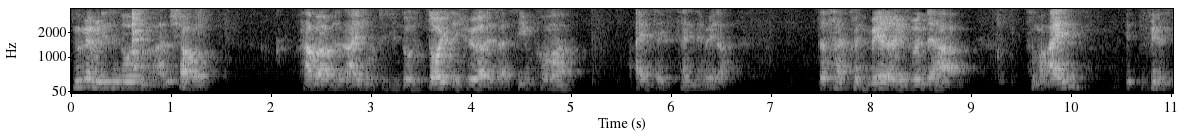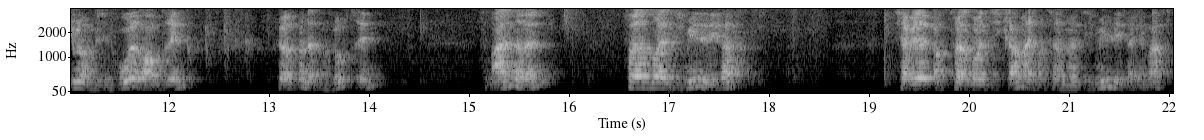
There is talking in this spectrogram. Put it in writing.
Nun, wenn wir diese Dose anschauen, haben wir den Eindruck, dass die Dose deutlich höher ist als 7,16 cm. Das hat, könnte mehrere Gründe haben. Zum einen befindet sich immer noch ein bisschen Hohlraum drin, hört man, da ist noch Luft drin. Zum anderen 290 Milliliter. Ich habe aus 290 Gramm einfach 290 Milliliter gemacht.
